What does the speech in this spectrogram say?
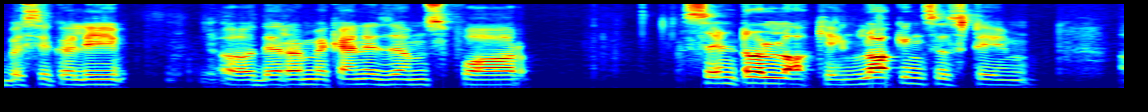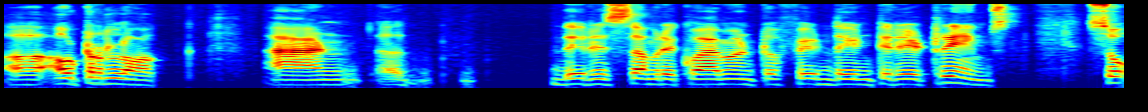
Basically there are mechanisms for central locking, locking system, uh, outer lock and uh, there is some requirement to fit the interior trims. So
